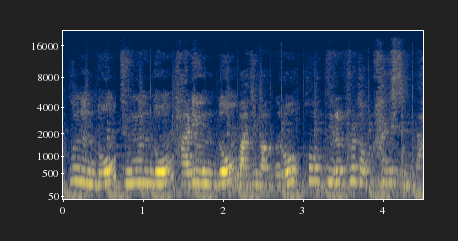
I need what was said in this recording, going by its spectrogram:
복근 운동, 등 운동, 다리 운동, 마지막으로 허벅지를 풀도록 하겠습니다.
